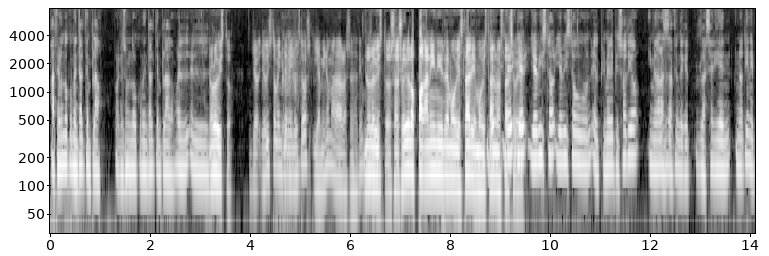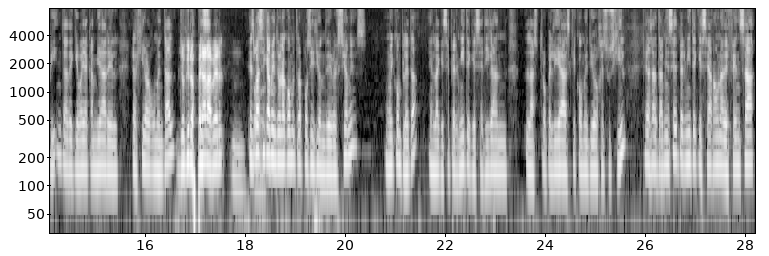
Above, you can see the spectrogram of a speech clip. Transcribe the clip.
hacer un documental templado. Porque es un documental templado. El, el- No lo he visto. Yo, yo he visto 20 minutos y a mí no me ha dado la sensación. No lo he visto. O sea, soy de los Paganinis de Movistar y en Movistar yo, no está yo- HBO. yo- yo he visto, yo he visto un- el primer episodio y me da la sensación de que la serie no tiene pinta de que vaya a cambiar el, el giro argumental. Yo quiero esperar Es- a ver. mm, Es todo. básicamente una contraposición de versiones muy completa, en la que se permite que se digan las tropelías que cometió Jesús Gil, pero o sea, también se permite que se haga una defensa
